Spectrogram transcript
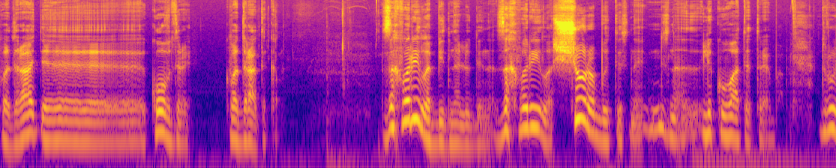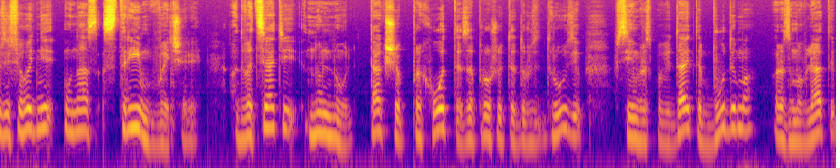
квадрат, е, ковдри квадратикам. Захворіла бідна людина, захворіла. Що робити з нею? Не знаю, лікувати треба. Друзі, сьогодні у нас стрім ввечері о 20.00. Так що приходьте, запрошуйте друз- друзів, всім розповідайте, будемо розмовляти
